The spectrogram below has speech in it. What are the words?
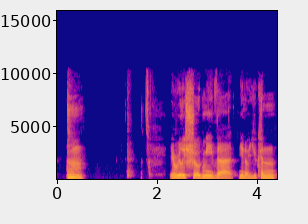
it really showed me that you know you can,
